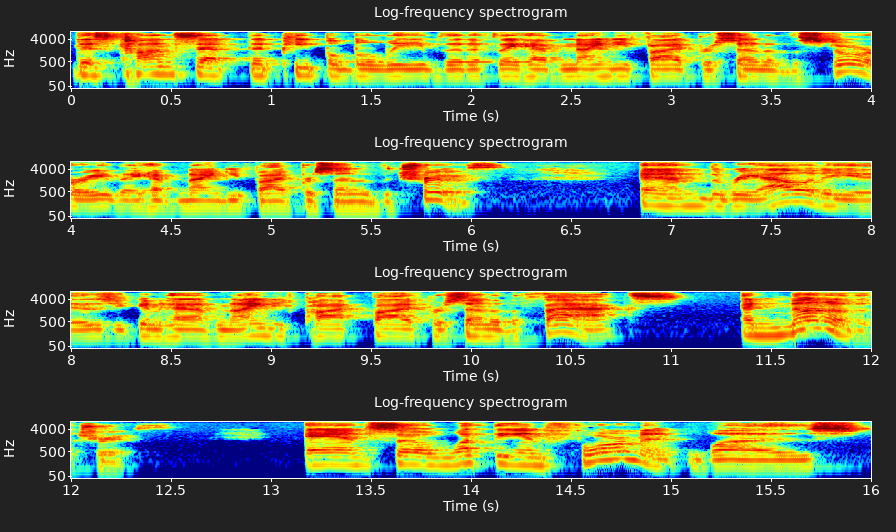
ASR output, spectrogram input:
this concept that people believe that if they have 95% of the story, they have 95% of the truth. And the reality is, you can have 95% of the facts and none of the truth. And so, what the informant was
